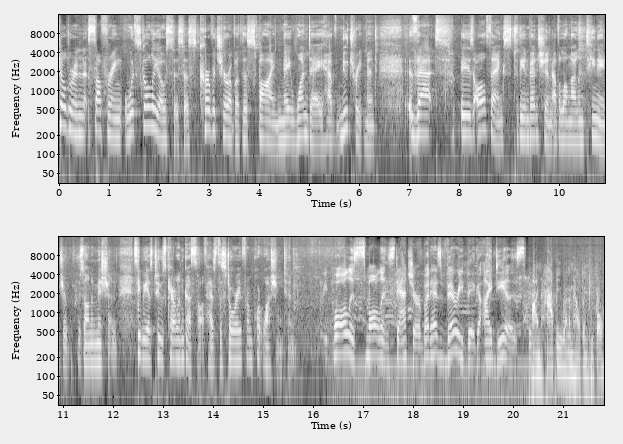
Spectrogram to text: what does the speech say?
Children suffering with scoliosis, a curvature of the spine, may one day have new treatment. That is all thanks to the invention of a Long Island teenager who's on a mission. CBS 2's Carolyn Gusoff has the story from Port Washington. Paul is small in stature, but has very big ideas. I'm happy when I'm helping people,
